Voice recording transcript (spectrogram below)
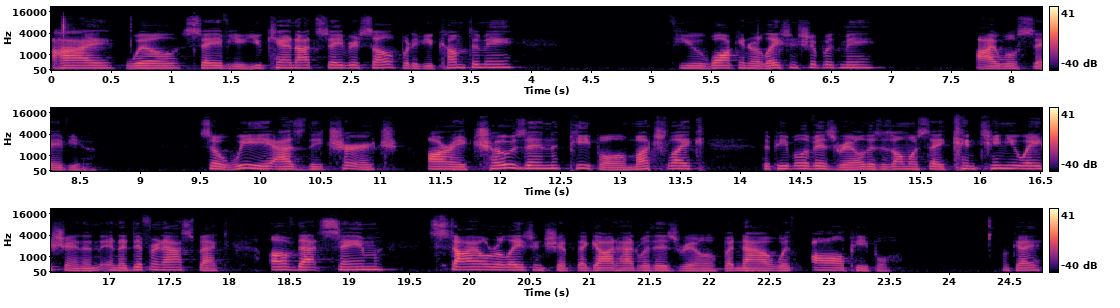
I will save you. You cannot save yourself, but if you come to me, if you walk in relationship with me, I will save you. So we, as the church, are a chosen people, much like the people of Israel. This is almost a continuation in, in a different aspect of that same style relationship that God had with Israel, but now with all people. Okay?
